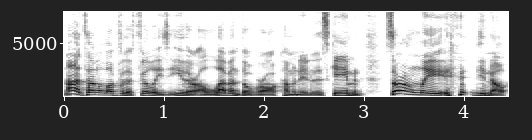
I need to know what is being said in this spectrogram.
not a ton of love for the Phillies either. 11th overall coming into this game, and certainly, you know,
